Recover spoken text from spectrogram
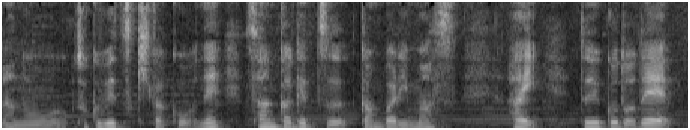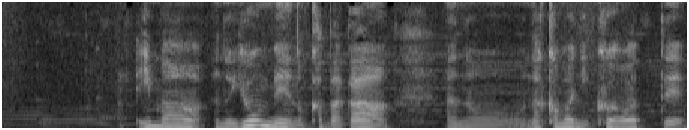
あの、特別企画をね、3ヶ月頑張ります。はい。ということで、今あの4名の方があの仲間に加わって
